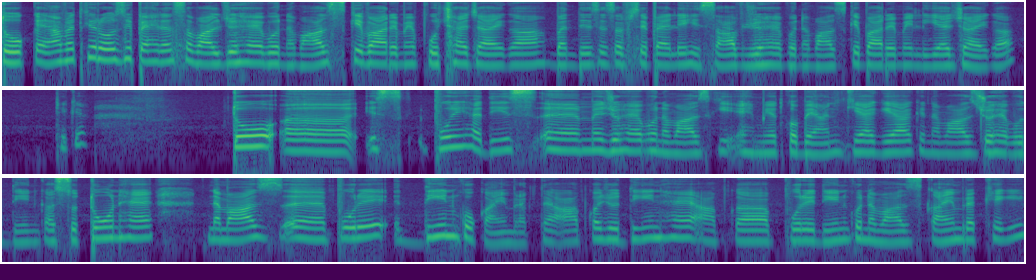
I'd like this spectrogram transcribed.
तो क़यामत के रोज़ ही पहला सवाल जो है, वो नमाज़ के बारे में पूछा जाएगा। बंदे से सबसे पहले हिसाब जो है, वो नमाज़ के बारे में लिया जाएगा। ठीक है? तो इस पूरी हदीस में जो है, वो नमाज़ की अहमियत को बयान किया गया कि नमाज़ जो है, वो दीन का सुतून है। नमाज़ पूरे दीन को कायम रखता है। आपका जो दीन है, आपका पूरे दीन को नमाज़ कायम रखेगी।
